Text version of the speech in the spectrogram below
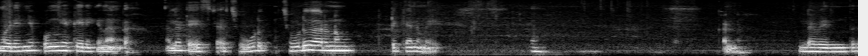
മുരിഞ്ഞ് പൊങ്ങിയൊക്കെ ഇരിക്കുന്നുണ്ട്. നല്ല ടേസ്റ്റാണ് ചൂട് ചൂട് കാരണം പൊട്ടിക്കാനും വയ്യ. കണ്ട? നല്ല വെന്ത്.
